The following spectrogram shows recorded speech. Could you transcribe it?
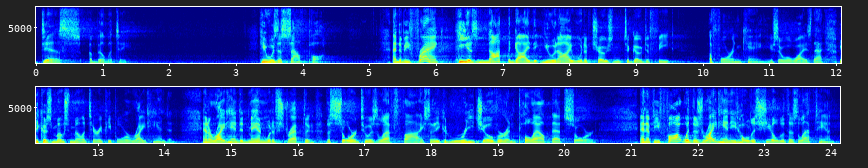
disability. He was a southpaw. And to be frank, he is not the guy that you and I would have chosen to go defeat a foreign king. You say, well, why is that? Because most military people were right handed. And a right handed man would have strapped the, the sword to his left thigh so that he could reach over and pull out that sword. And if he fought with his right hand, he'd hold his shield with his left hand.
